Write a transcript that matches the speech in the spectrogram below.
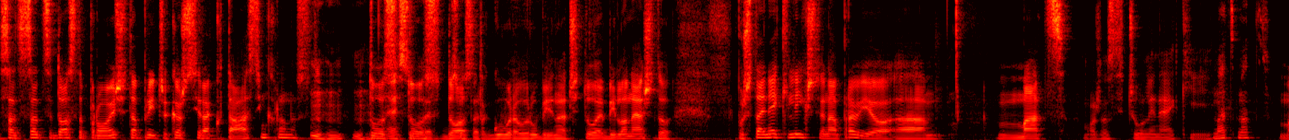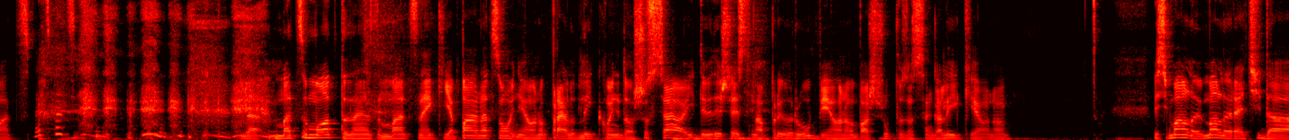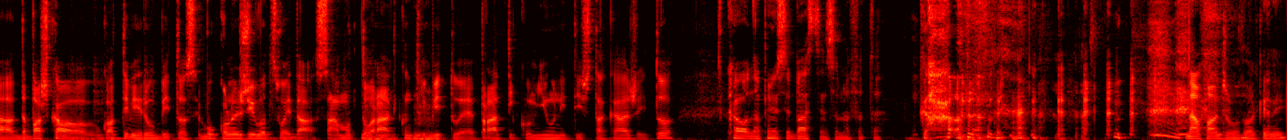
sad, sad se dosta promoviše ta priča, kao što si rekao, ta asinhronost, Mhm, mhm. to se, E, to se dosta super. gura u rubi, znači, to je bilo nešto, pošto taj neki lik što je napravio, um, Mac, možda ste čuli neki, Mac, mac. Mac, Da, Matsumoto, ne znam, Mac neki japanac, on je ono prelud lik, on je došao seo i 96. napravio Ruby, ono, baš upoznao sam ga lik je, ono, Mislim, malo je, malo je reći da, da baš kao gotivi Ruby, to se bukvalno je život svoj da, samo to radi, kontributuje, prati community, šta kaže i to. Kao, na primjer, Sebastian sa NFT. Kao, na non-fungible tokeni.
